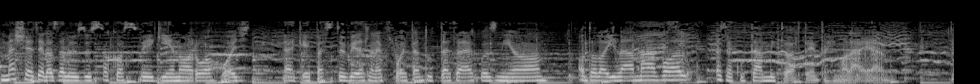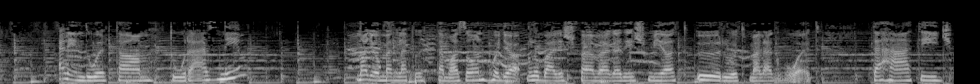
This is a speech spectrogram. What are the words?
Meséltél az előző szakasz végén arról, hogy elképesztő véletlenek folytán tudtál találkozni a, a Dalai Lámával. Ezek után mi történt a Himaláján? Elindultam túrázni, nagyon meglepődtem azon, hogy a globális felmelegedés miatt őrült meleg volt. Tehát így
